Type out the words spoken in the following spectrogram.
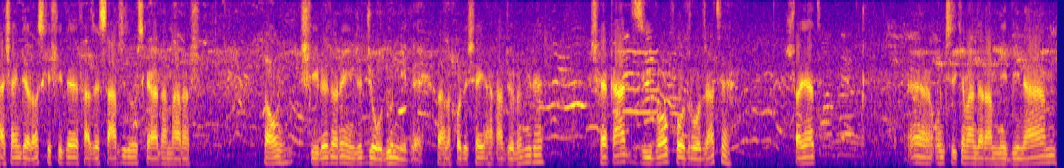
قشنگ دراز کشیده فضای سبزی درست کردن براش. و اون شیره داره اینجا جولون میده. و خودش عقب جلو میره. چقدر زیبا و پرقدرته. شاید اون چیزی که من دارم می‌بینم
